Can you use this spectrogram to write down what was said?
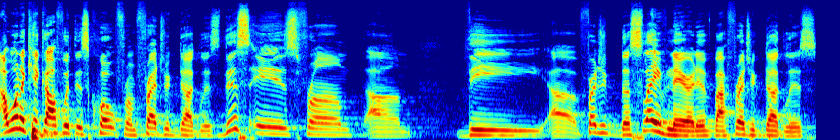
I want to kick off with this quote from Frederick Douglass. This is from um, the uh, Frederick, the slave narrative by Frederick Douglass,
